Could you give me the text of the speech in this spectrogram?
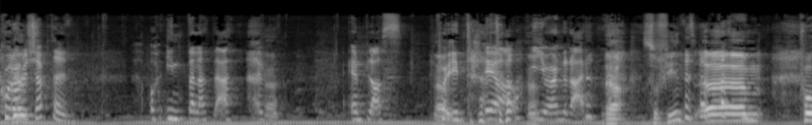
Hvor har du kjøpt den? Oh, internettet. Jeg, en plass. På internett. Ja, i hjørnet der. ja. Så fint. Um, på,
